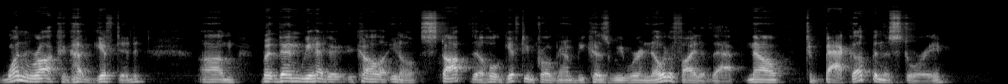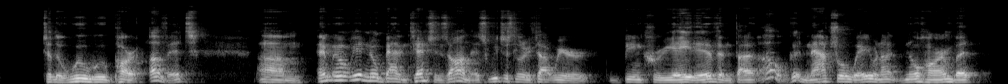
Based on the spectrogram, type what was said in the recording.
one rock got gifted. Um, but then we had to call it, you know, stop the whole gifting program because we were notified of that. Now, to back up in the story, to the woo woo part of it. Um, and we had no bad intentions on this. We just literally thought we were being creative and thought, oh, good, natural way. We're not, no harm, but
